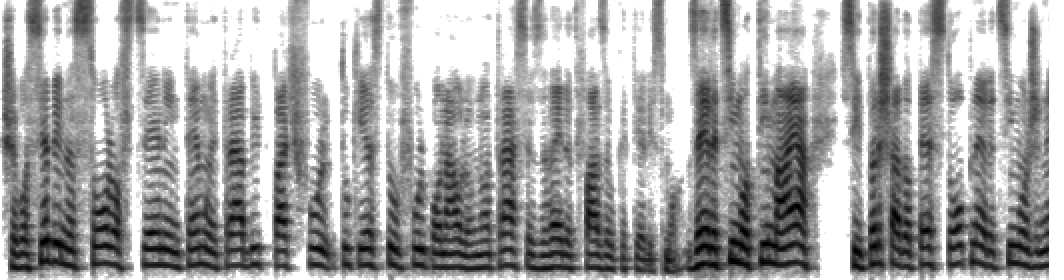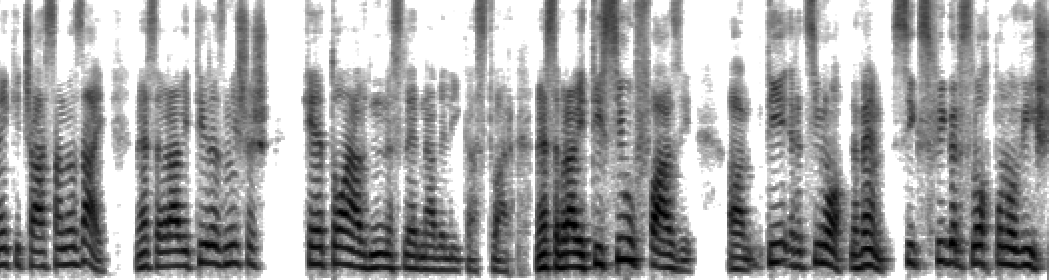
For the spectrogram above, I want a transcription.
še posebej na solo sceni in temu je treba biti pač ful, tukaj jaz tu ful ponavljam, no, treba se zavedati faze, v kateri smo. Zdaj, recimo, ti Maja, si prišla do te stopne, recimo, že nekaj časa nazaj. Ne, se pravi, ti razmišljaš, kaj je to naslednja velika stvar. Ne, se pravi, ti si v fazi. Um, ti, recimo, ne vem, six figures lahko ponoviš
